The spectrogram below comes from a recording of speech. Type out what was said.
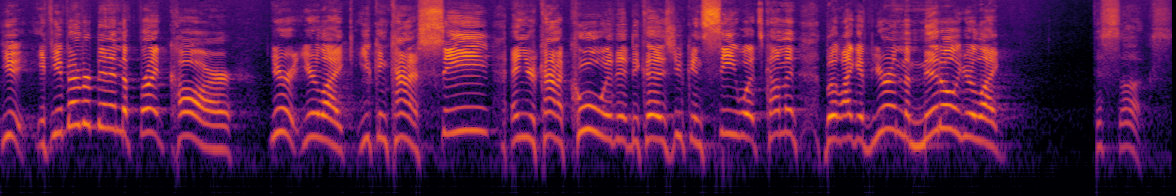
you, if you've ever been in the front car, you're, you're like, you can kind of see and you're kind of cool with it because you can see what's coming. But like if you're in the middle, you're like, this sucks.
